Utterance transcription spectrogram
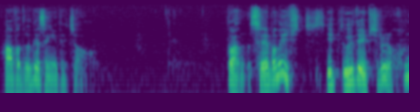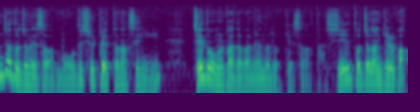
하버드 의대생이 되죠. 또한 세 번의 입시, 의대 입시를 혼자 도전해서 모두 실패했던 학생이 제 도움을 받아가며 노력해서 다시 도전한 결과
